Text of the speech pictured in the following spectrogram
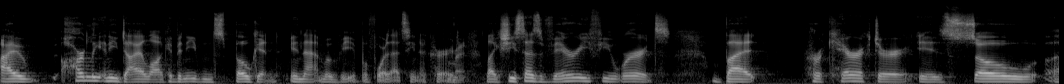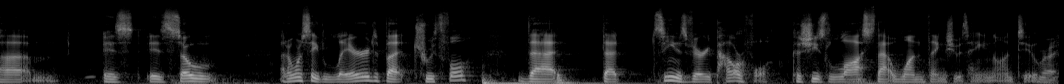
I hardly any dialogue had been even spoken in that movie before that scene occurred. Right. Like she says very few words, but her character is so um, is is so I don't want to say layered, but truthful that that scene is very powerful because she's lost that one thing she was hanging on to. Right.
